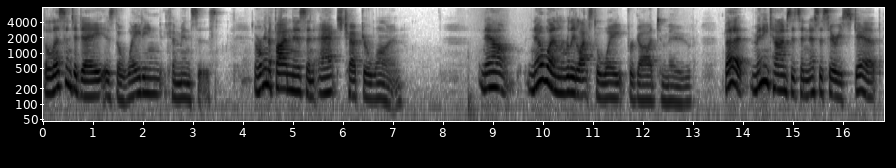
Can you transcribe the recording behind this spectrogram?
The lesson today is the waiting commences. And we're going to find this in Acts chapter 1. Now, no one really likes to wait for God to move, but many times it's a necessary step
